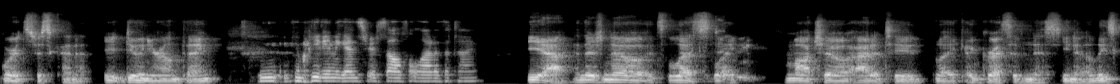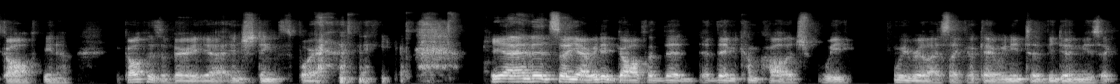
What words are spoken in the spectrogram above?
where it's just kind of you doing your own thing Competing against yourself a lot of the time. Yeah and there's no it's less like macho attitude, like aggressiveness, you know, at least golf, you know. Golf is a very yeah, interesting sport. yeah, and then so yeah, we did golf and then and then come college, we we realized like, okay, we need to be doing music.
